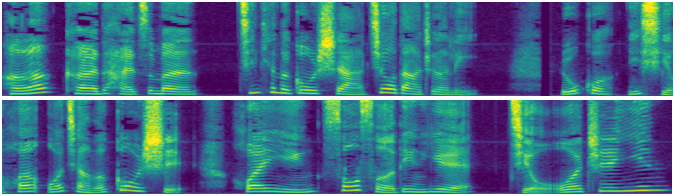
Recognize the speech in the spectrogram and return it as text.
好了，可爱的孩子们，今天的故事啊，就到这里。如果你喜欢我讲的故事，欢迎搜索订阅“酒窝之音”，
